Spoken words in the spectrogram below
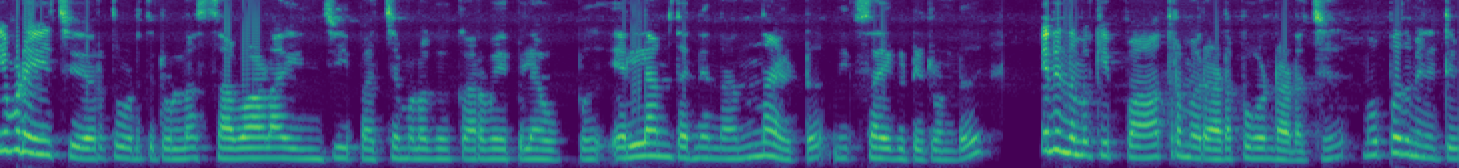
ഇവിടെ ഈ ചേർത്ത് കൊടുത്തിട്ടുള്ള സവാള ഇഞ്ചി പച്ചമുളക് കറിവേപ്പില ഉപ്പ് എല്ലാം തന്നെ നന്നായിട്ട് മിക്സായി കിട്ടിയിട്ടുണ്ട്. ഇനി നമുക്ക് ഈ പാത്രം ഒരു അടപ്പ് കൊണ്ട് അടച്ച് മുപ്പത് മിനിറ്റ്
